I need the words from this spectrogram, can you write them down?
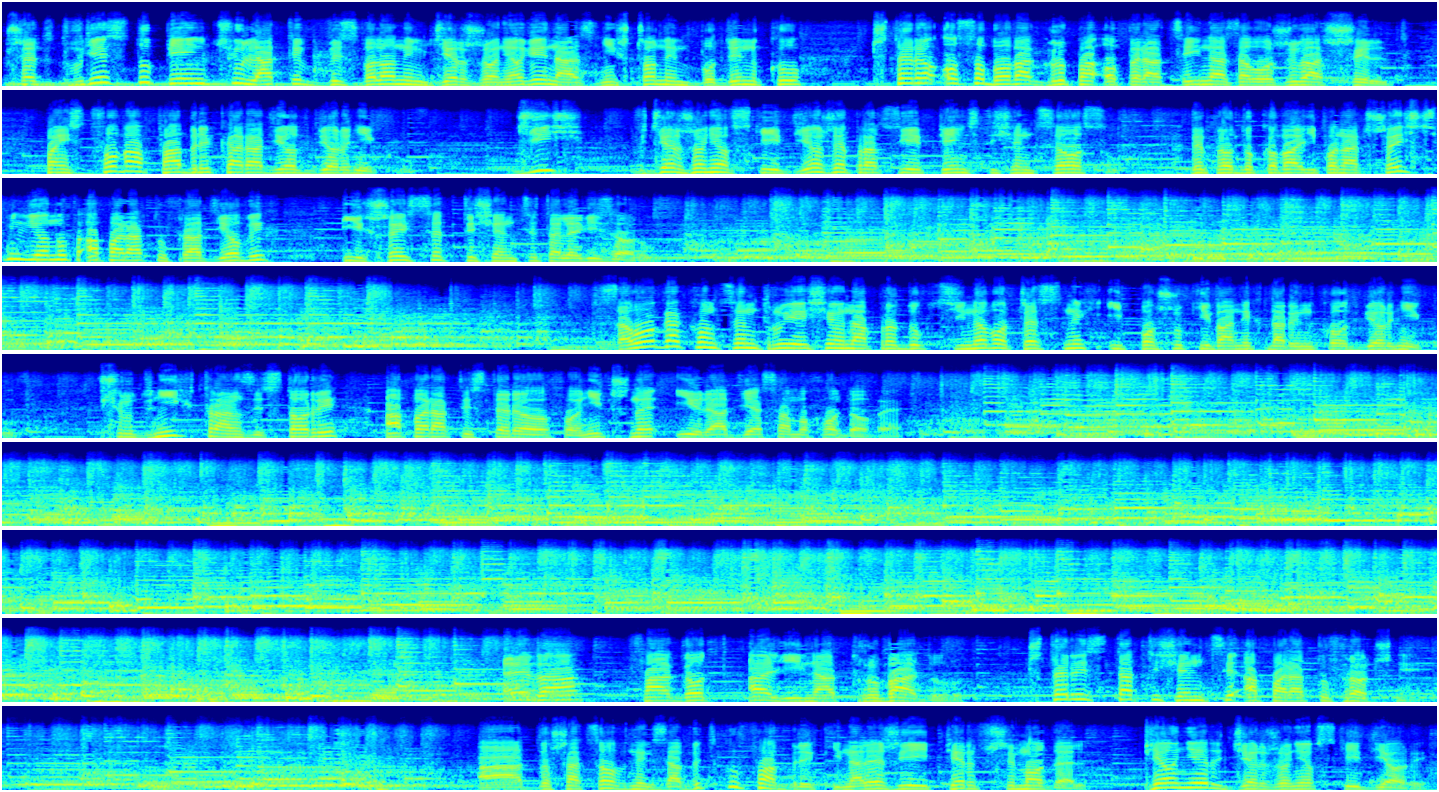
Przed 25 laty w wyzwolonym Dzierżoniowie na zniszczonym budynku czteroosobowa grupa operacyjna założyła szyld Państwowa Fabryka Radioodbiorników. Dziś w dzierżoniowskiej Diorze pracuje 5 tysięcy osób. Wyprodukowali ponad 6 milionów aparatów radiowych i 600 tysięcy telewizorów. Załoga koncentruje się na produkcji nowoczesnych i poszukiwanych na rynku odbiorników. Wśród nich tranzystory, aparaty stereofoniczne i radia samochodowe. Ewa, Fagot, Alina, Trubadur. 400 tysięcy aparatów rocznie. A do szacownych zabytków fabryki należy jej pierwszy model, pionier dzierżoniowskiej Diory.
